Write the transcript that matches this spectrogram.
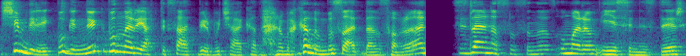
Şimdilik bugünlük bunları yaptık saat bir buçuğa kadar. Bakalım bu saatten sonra Sizler nasılsınız? Umarım iyisinizdir.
